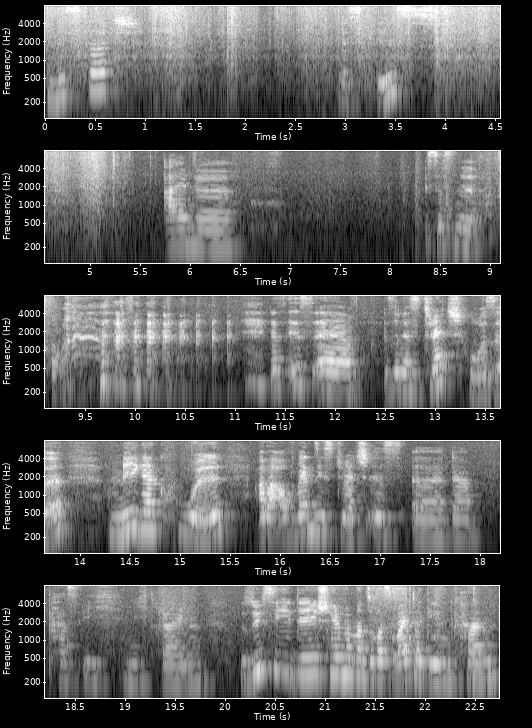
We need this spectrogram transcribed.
knistert. Es ist eine... Ist das eine... Oh. Das ist äh, so eine Stretch-Hose. Mega cool. Aber auch wenn sie Stretch ist, äh, da passe ich nicht rein. Süße Idee. Schön, wenn man sowas weitergeben kann.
